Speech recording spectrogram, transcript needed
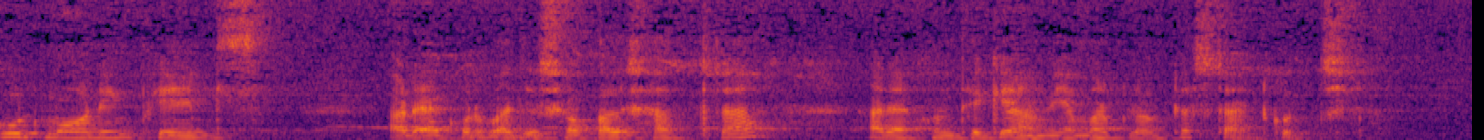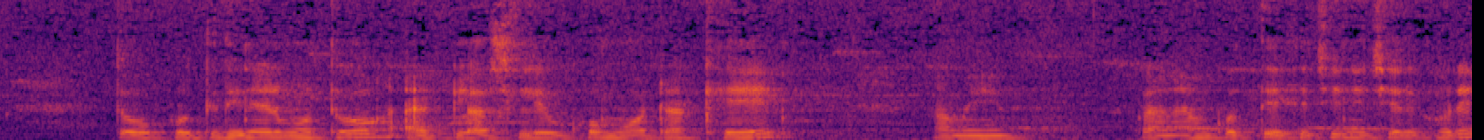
গুড মর্নিং ফ্রেন্ডস। আর এখন বাজে সকাল সাতটা আর এখন থেকে আমি আমার ব্লগটা স্টার্ট করছি। তো প্রতিদিনের মতো এক গ্লাস লিউকম ওয়াটার খেয়ে আমি প্রাণায়াম করতে এসেছি নিচের ঘরে।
